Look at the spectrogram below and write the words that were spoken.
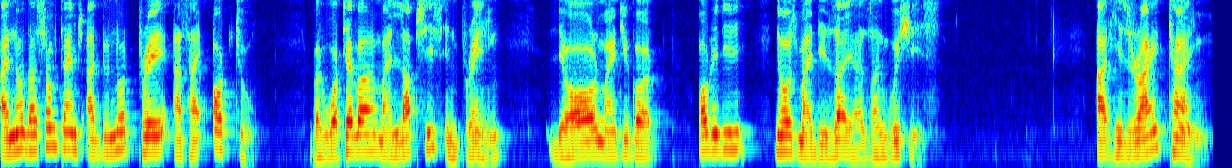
I know that sometimes I do not pray as I ought to but whatever my lapses in praying, the Almighty God already knows my desires and wishes. At his right time,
